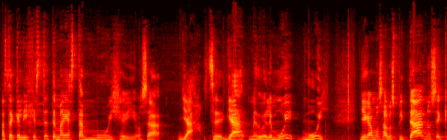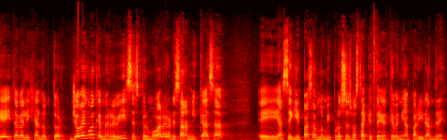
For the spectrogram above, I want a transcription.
hasta que le dije, este tema ya está muy heavy. O sea, ya, se- ya me duele muy, muy. Llegamos al hospital, no sé qué, y todavía le dije al doctor, yo vengo a que me revises, pero me voy a regresar a mi casa eh, a seguir pasando mi proceso hasta que tenga que venir a parir André.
